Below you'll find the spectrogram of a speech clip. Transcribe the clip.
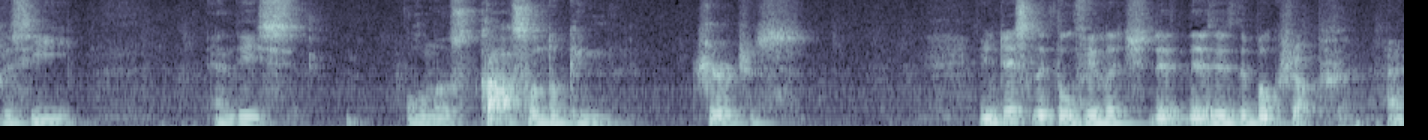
the sea and these almost castle looking churches. In this little village, this, this is the bookshop. Huh?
